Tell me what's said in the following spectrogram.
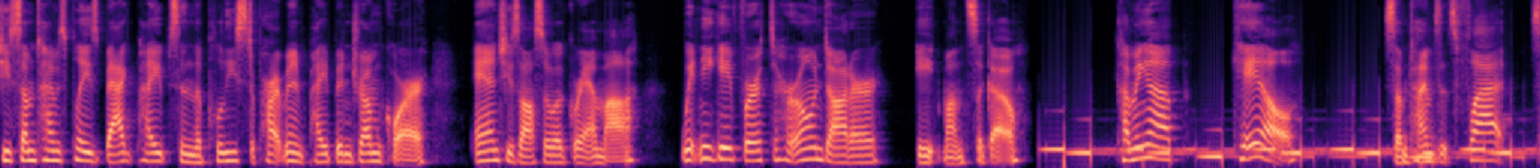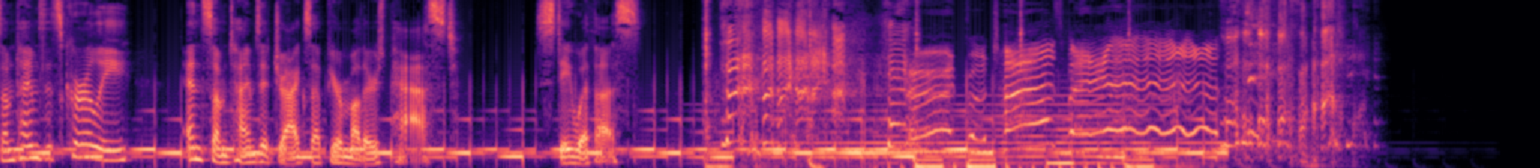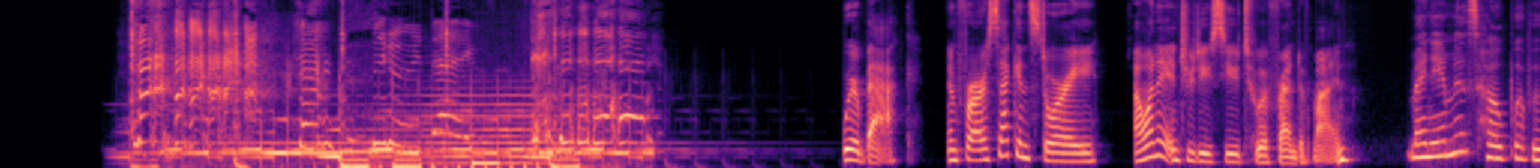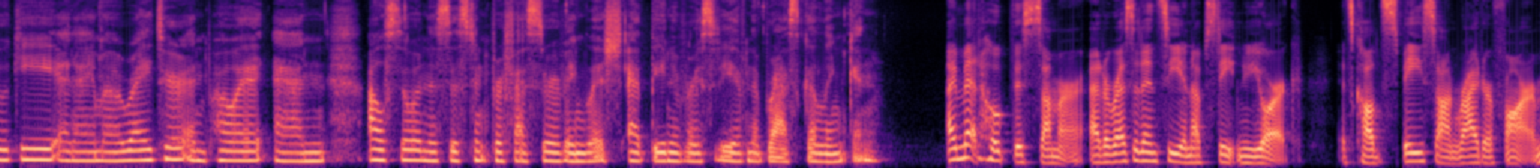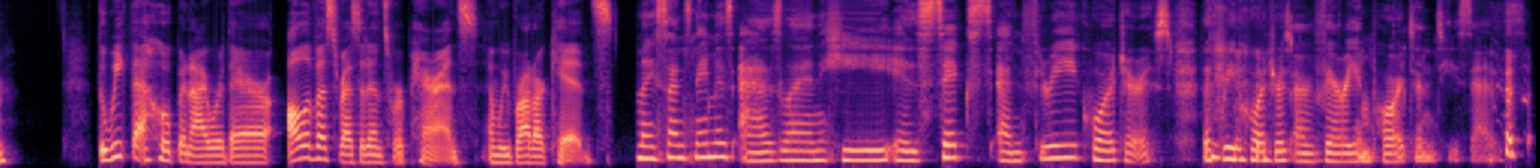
she sometimes plays bagpipes in the police department pipe and drum corps, and she's also a grandma. Whitney gave birth to her own daughter eight months ago. Coming up, kale. Sometimes it's flat, sometimes it's curly, and sometimes it drags up your mother's past. Stay with us. We're back. And for our second story, I want to introduce you to a friend of mine. My name is Hope Wabuke, and I'm a writer and poet and also an assistant professor of English at the University of Nebraska Lincoln. I met Hope this summer at a residency in upstate New York. It's called Space on Ryder Farm. The week that Hope and I were there, all of us residents were parents, and we brought our kids. My son's name is Aslan. He is six and three quarters. The three quarters are very important, he says.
